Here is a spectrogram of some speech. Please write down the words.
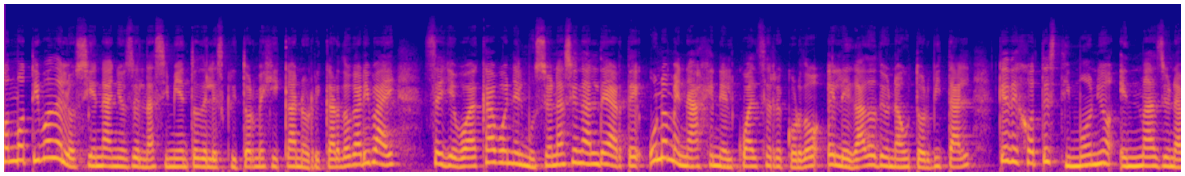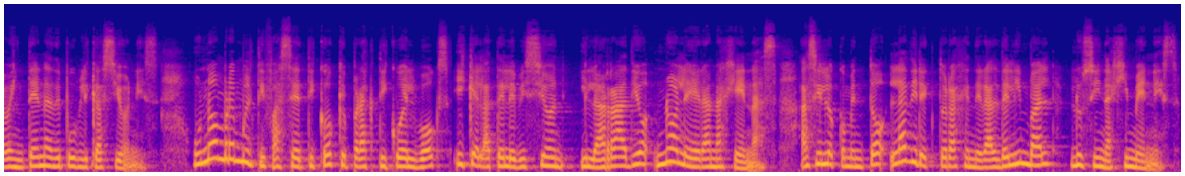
Con motivo de los 100 años del nacimiento del escritor mexicano Ricardo Garibay, se llevó a cabo en el Museo Nacional de Arte un homenaje en el cual se recordó el legado de un autor vital que dejó testimonio en más de una veintena de publicaciones. Un hombre multifacético que practicó el box y que la televisión y la radio no le eran ajenas. Así lo comentó la directora general del IMBAL, Lucina Jiménez.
